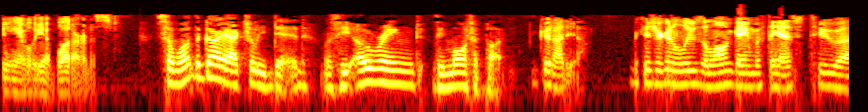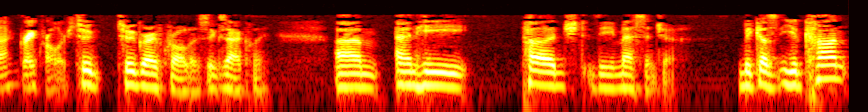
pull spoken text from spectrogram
being able to get Blood Artist. So what the guy actually did was he O-ringed the Mortarpod. Good idea. Because you're going to lose a long game if they has two uh, grave crawlers. Two two grave crawlers, exactly. Um, and he purged the messenger because you can't,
